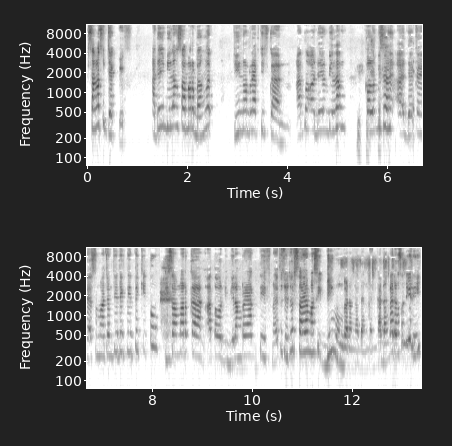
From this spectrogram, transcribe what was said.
sangat subjektif. Ada yang bilang samar banget di non reaktifkan atau ada yang bilang kalau misalnya ada kayak semacam titik-titik itu disamarkan atau dibilang reaktif. Nah, itu jujur saya masih bingung kadang-kadang. Dan kadang-kadang sendiri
